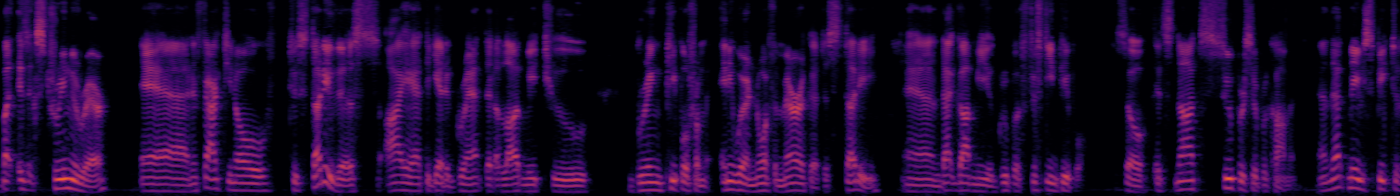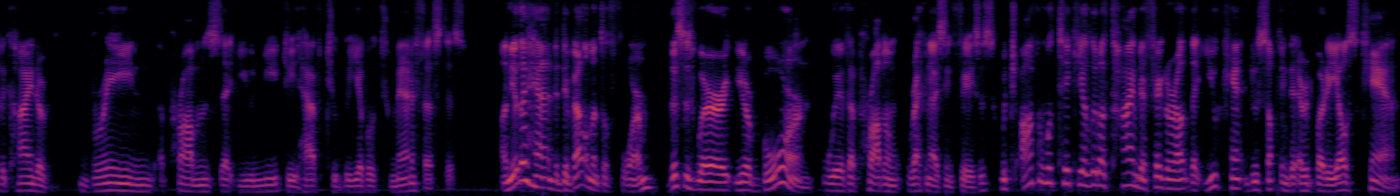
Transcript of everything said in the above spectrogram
but it's extremely rare. And in fact, you know, to study this, I had to get a grant that allowed me to bring people from anywhere in North America to study. And that got me a group of 15 people. So it's not super, super common. And that may speak to the kind of brain problems that you need to have to be able to manifest this. On the other hand, the developmental form, this is where you're born with a problem recognizing faces, which often will take you a little time to figure out that you can't do something that everybody else can.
